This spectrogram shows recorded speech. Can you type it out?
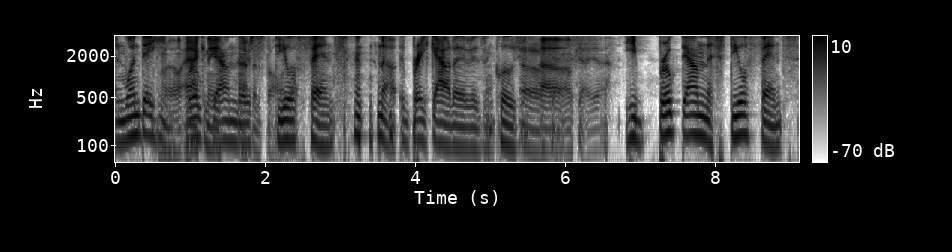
And one day he Oh, broke down their happens to all of steel fence. no, break out of his enclosure Oh, okay. Oh, okay. Yeah. he broke down the steel fence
